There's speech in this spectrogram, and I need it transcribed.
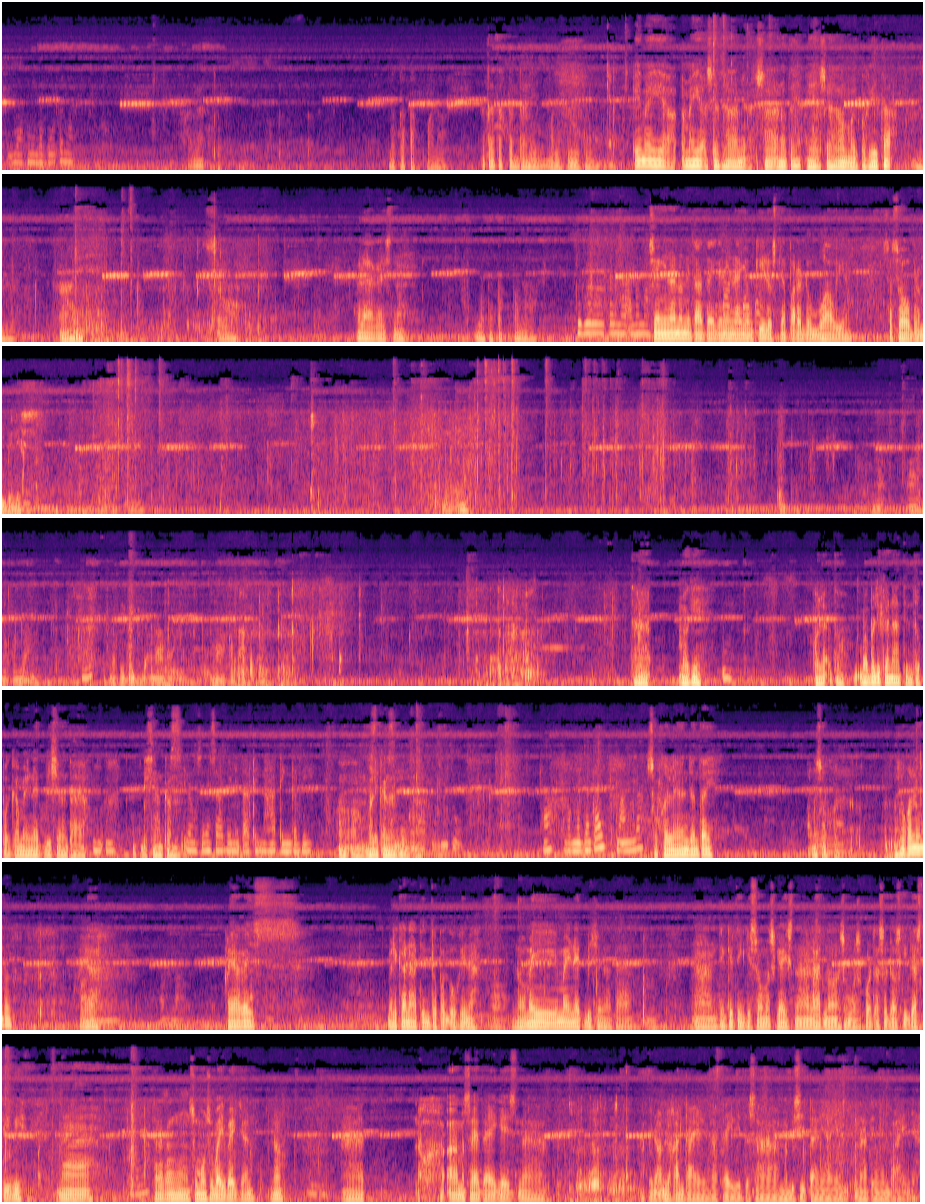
Hindi ako nilabutan ah. Ayan. Natatakpan na. Natatakpan tayo. Malaking puno. Eh, mahiya, mahiya siya sa amin. Sa ano tayo? Mahiya siya sa magpakita. Okay. So, wala guys, no? Natatakpan na. Siguro tayo na ano na. Siyang inano ni tatay kanina yung kilos niya para dumbuhaw yan. Sa sobrang bilis. Ayan. Ano ko yan? Nabibigla nga ako. eh. Nakakatakot. eh. Tara, Magi. Mm. Wala to. Babalikan natin to pagka may night vision na tayo. Mm-mm. Night vision cam. Yung sinasabi ni tatay na hating gabi. Oo, balikan natin to. Ha? Huwag na dyan tayo. Maano na? Sukal na yan dyan, tay. Masukal. Masukal na yan, tay. Kaya, kaya guys, balikan natin to pag okay na. No, may may night vision na tayo. Ah, thank you, thank you so much guys na lahat no sumusuporta sa Dosky Gas TV na talagang sumusubaybay dyan, no? At ah, masaya tayo guys na, na pinaunlakan tayo ni tatay dito sa mabisita niya yung- natin yung bahay niya.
